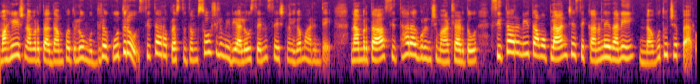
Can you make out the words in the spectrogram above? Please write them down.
మహేష్ నమ్రత దంపతులు ముద్దుల కూతురు సితార ప్రస్తుతం సోషల్ మీడియాలో సెన్సేషనల్గా మారింది. నమ్రత సితార గురించి మాట్లాడుతూ సితారని తాము ప్లాన్ చేసి కనలేదని నవ్వుతూ చెప్పారు.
